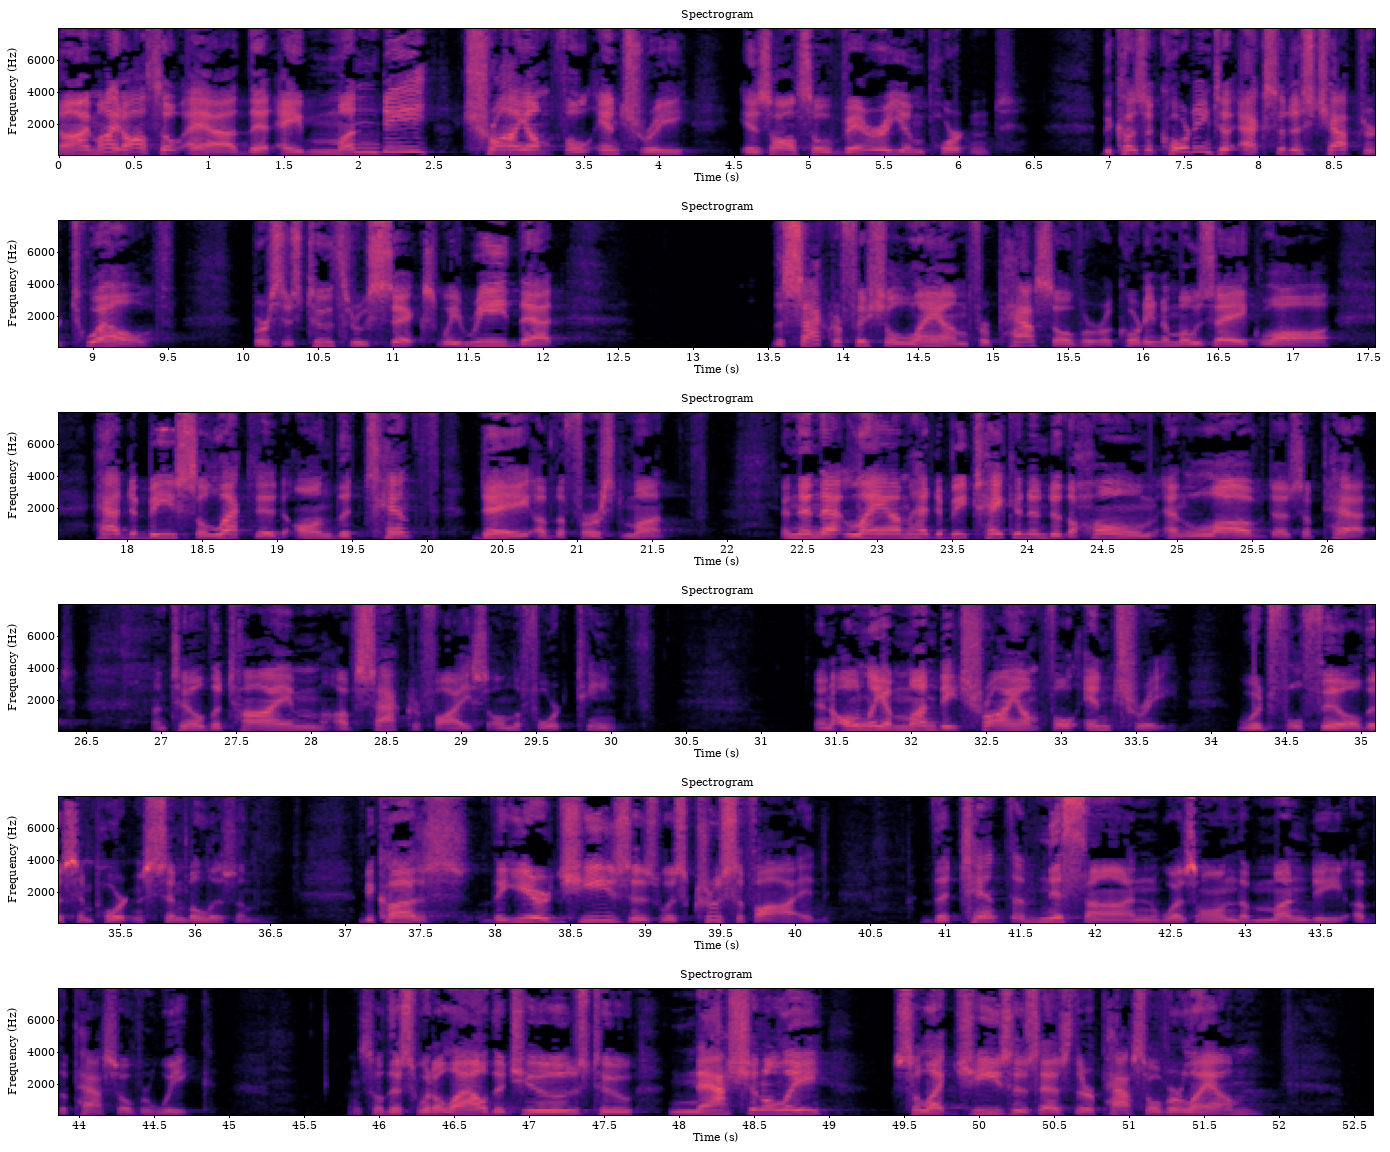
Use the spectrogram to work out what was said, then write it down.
Now, I might also add that a Monday triumphal entry is also very important because according to Exodus chapter 12, verses 2 through 6, we read that the sacrificial lamb for Passover, according to Mosaic law, had to be selected on the 10th day of the first month. And then that lamb had to be taken into the home and loved as a pet until the time of sacrifice on the 14th. And only a Monday triumphal entry would fulfill this important symbolism. Because the year Jesus was crucified, the 10th of Nisan was on the Monday of the Passover week. And so this would allow the Jews to nationally select Jesus as their Passover lamb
